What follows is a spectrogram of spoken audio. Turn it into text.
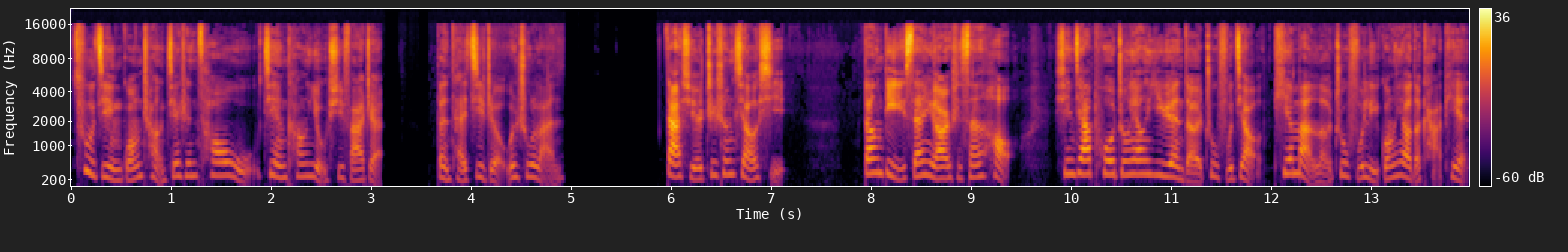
促进广场健身操舞健康有序发展。本台记者温淑兰。大学之声消息：当地三月二十三号，新加坡中央医院的祝福角贴满了祝福李光耀的卡片。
